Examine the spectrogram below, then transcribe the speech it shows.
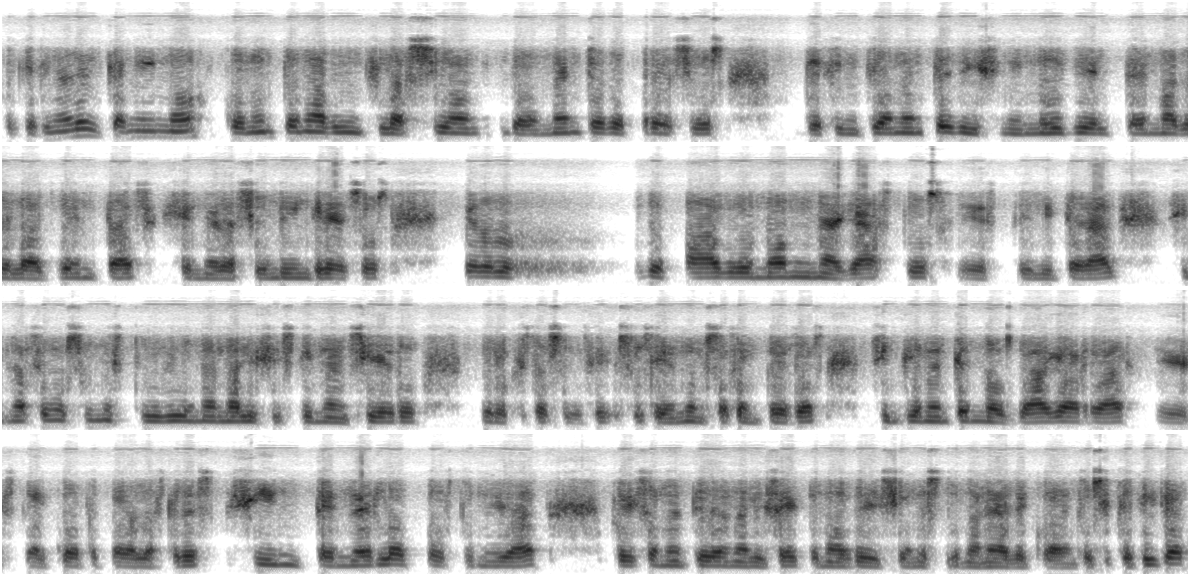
Porque al final del camino, con un tema de inflación, de aumento de precios, definitivamente disminuye el tema de las ventas, generación de ingresos, pero lo de pago, nómina, gastos, este, literal, si no hacemos un estudio, un análisis financiero de lo que está sucediendo en nuestras empresas, simplemente nos va a agarrar este, al cuarto para las tres sin tener la oportunidad precisamente de analizar y tomar decisiones de manera adecuada. Entonces, si te fijas,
